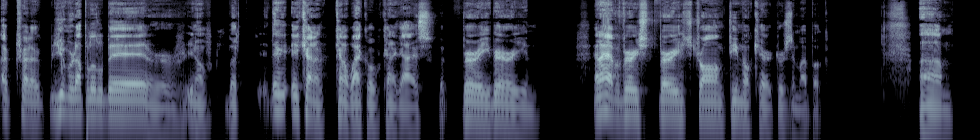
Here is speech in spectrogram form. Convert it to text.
I try to humor it up a little bit, or you know, but they it kind of kind of wacko kind of guys, but very very and and I have a very very strong female characters in my book, um,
